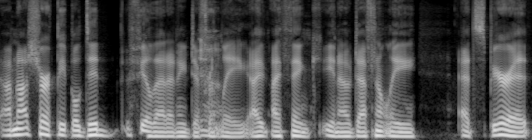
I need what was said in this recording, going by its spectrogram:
I'm not sure if people did feel that any differently. I, I think you know definitely at Spirit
